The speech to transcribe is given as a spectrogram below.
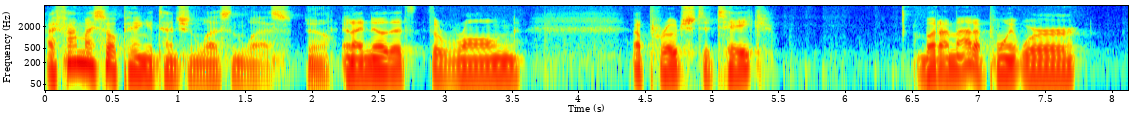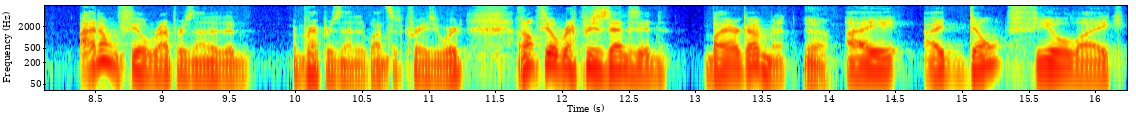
I find myself paying attention less and less. Yeah. And I know that's the wrong approach to take, but I'm at a point where I don't feel represented. Represented. What's a crazy word? I don't feel represented by our government. Yeah. I I don't feel like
